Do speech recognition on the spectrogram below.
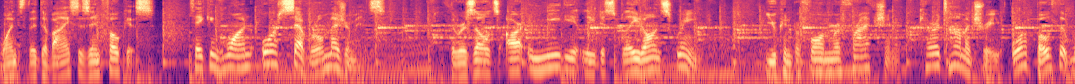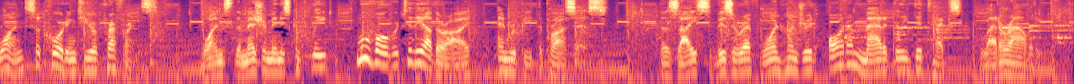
once the device is in focus, taking one or several measurements. The results are immediately displayed on screen. You can perform refraction, keratometry, or both at once according to your preference. Once the measurement is complete, move over to the other eye and repeat the process. The Zeiss VISUREF 100 automatically detects laterality.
